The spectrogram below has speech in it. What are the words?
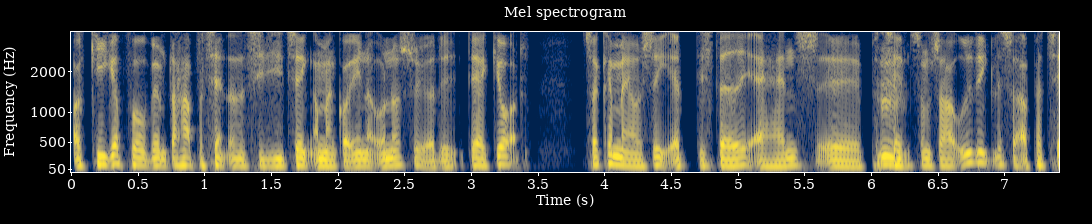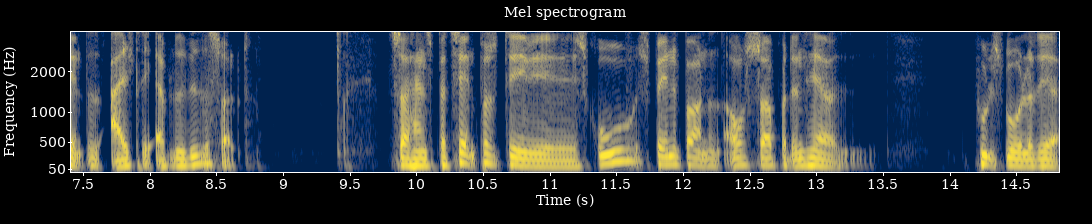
og kigger på, hvem der har patenterne til de ting, og man går ind og undersøger det, det har gjort, så kan man jo se, at det stadig er hans øh, patent, Mm. som så har udviklet sig, og patentet aldrig er blevet videresolgt. Så hans patent på det øh, skruespændebåndet, og så på den her pulsmåler der,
